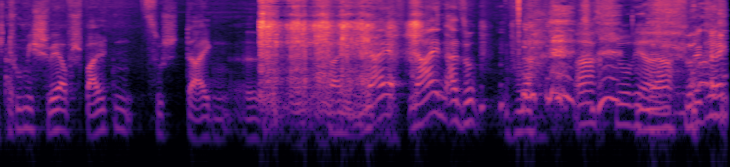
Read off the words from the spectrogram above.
Ich tue mich schwer auf Spalten zu steigen. Äh, nein, nein, also Ach, Florian. Wirklich?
